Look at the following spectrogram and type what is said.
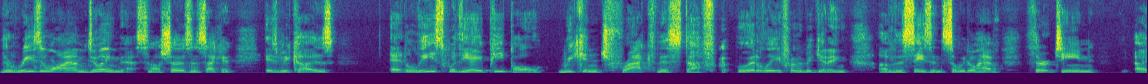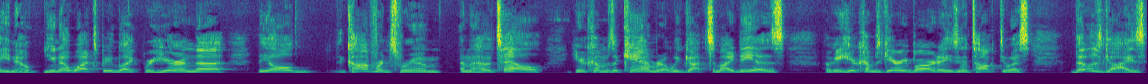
The reason why I'm doing this, and I'll show this in a second, is because at least with the AP poll, we can track this stuff literally from the beginning of the season. So we don't have 13, uh, you know, you know what's being like, we're here in the the old conference room and the hotel. Here comes the camera. We've got some ideas. Okay, here comes Gary Barta. He's going to talk to us. Those guys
